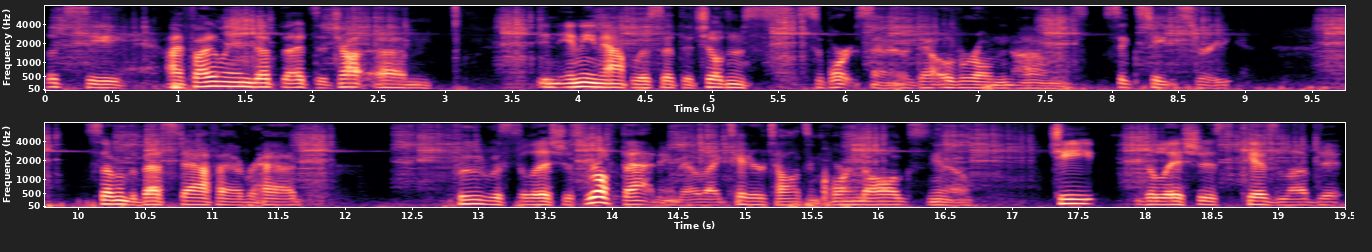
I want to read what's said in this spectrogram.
Let's see. I finally ended up at the um, in Indianapolis at the Children's Support Center down over on um, 16th Street. Some of the best staff I ever had food was delicious. Real fattening though, like tater tots and corn dogs, you know. Cheap, delicious, kids loved it.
